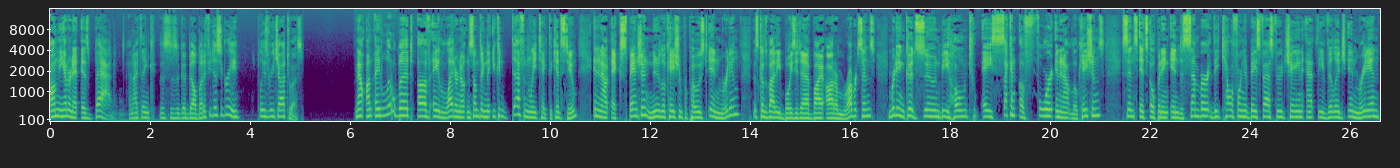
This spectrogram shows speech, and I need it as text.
on the internet, is bad. And I think this is a good bill. But if you disagree, please reach out to us. Now, on a little bit of a lighter note and something that you can definitely take the kids to, In and Out expansion, new location proposed in Meridian. This comes by the Boise Dev by Autumn Robertsons. Meridian could soon be home to a second of four In and Out locations. Since its opening in December, the California based fast food chain at the Village in Meridian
